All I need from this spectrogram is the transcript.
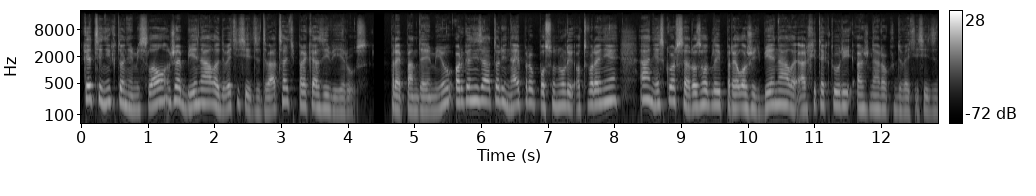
keď si nikto nemyslel, že Biennále 2020 prekazí vírus. Pre pandémiu organizátori najprv posunuli otvorenie a neskôr sa rozhodli preložiť Biennále architektúry až na rok 2021.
